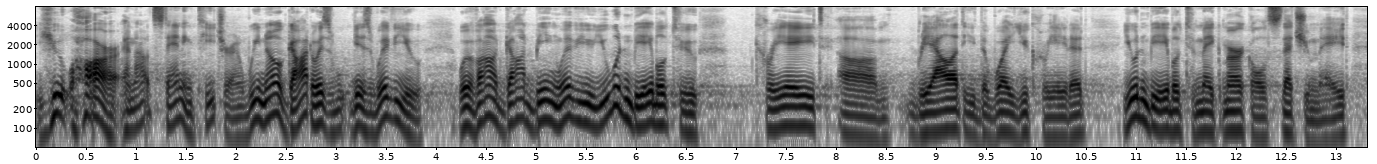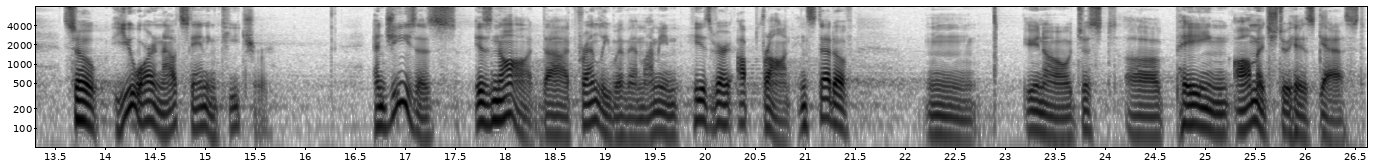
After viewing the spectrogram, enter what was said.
you are an outstanding teacher, and we know God is, is with you. Without God being with you, you wouldn't be able to create um, reality the way you created. You wouldn't be able to make miracles that you made. So you are an outstanding teacher. And Jesus is not that friendly with him. I mean, he is very upfront. Instead of, mm, you know, just uh, paying homage to his guest,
